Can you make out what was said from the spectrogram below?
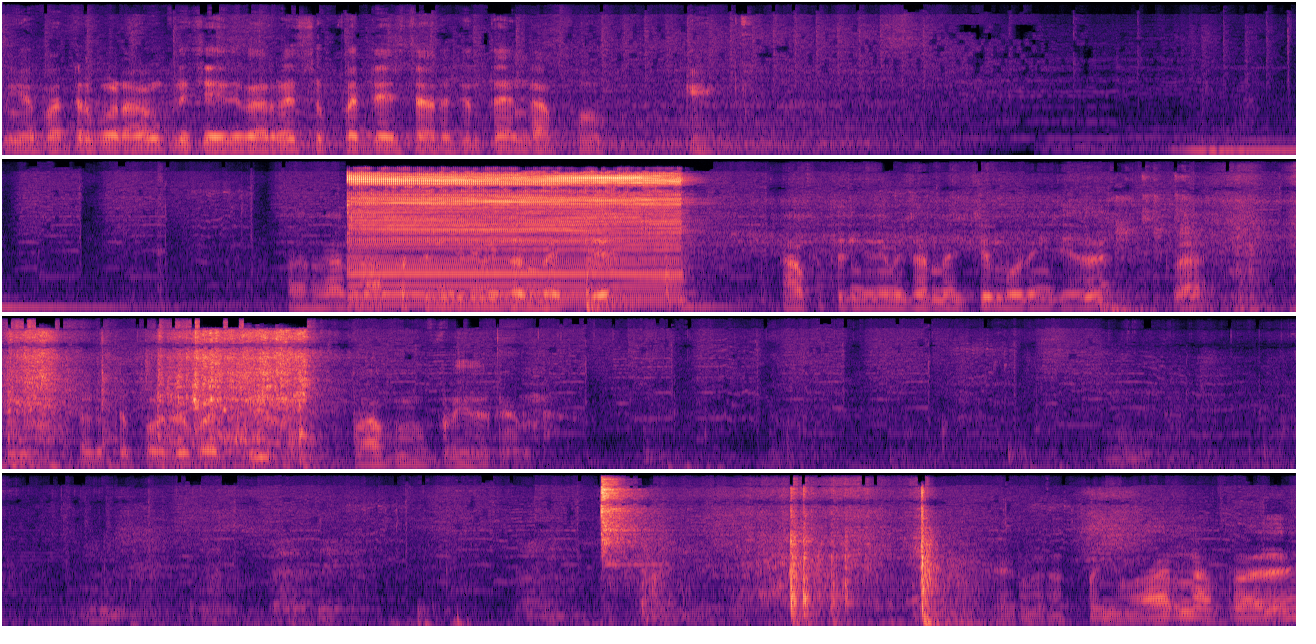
நீங்கள் பட்டர் போடாமல் இப்படி செய்து பாருங்க. சூப்பர் டேஸ்ட்டாக இருக்கும். தேங்காய் பூ கேக் பாருங்க நாற்பத்தஞ்சு நிமிஷம் வச்சு நாற்பத்தஞ்சு நிமிஷம் வச்சு முடிஞ்சது. இப்போ எடுத்து போட்டு வச்சு பாப்போம் அப்படி இருக்கேன் கொஞ்சம் வாரின அப்புறம்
